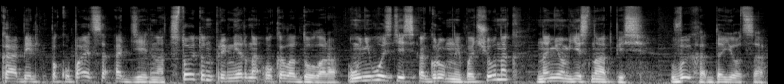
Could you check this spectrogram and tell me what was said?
кабель покупается отдельно. Стоит он примерно около доллара. У него здесь огромный бочонок, на нем есть надпись Выход дается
